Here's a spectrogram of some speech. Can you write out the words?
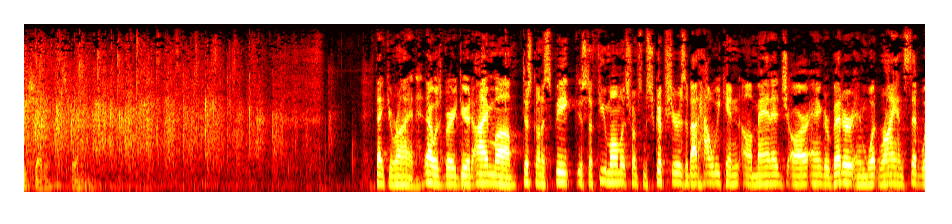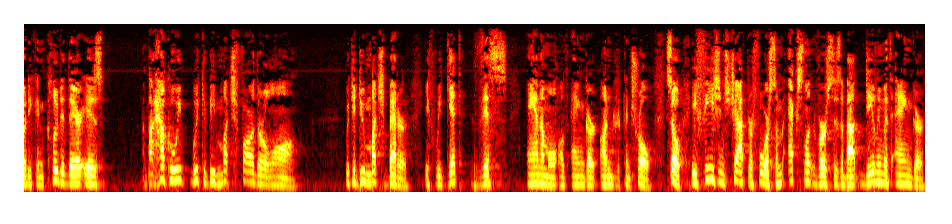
Appreciate it. That's great. Thank you, Ryan. That was very good. I'm uh, just going to speak just a few moments from some scriptures about how we can uh, manage our anger better. And what Ryan said, what he concluded there is about how could we, we could be much farther along We could do much better if we get this animal of anger under control. So, Ephesians chapter 4, some excellent verses about dealing with anger.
